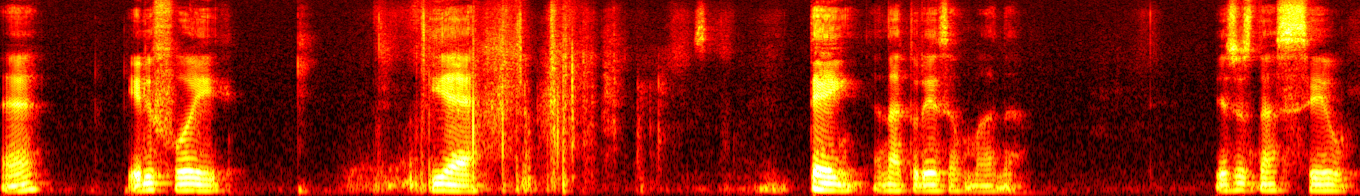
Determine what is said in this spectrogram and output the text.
É? Ele foi e é, tem a natureza humana. Jesus nasceu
